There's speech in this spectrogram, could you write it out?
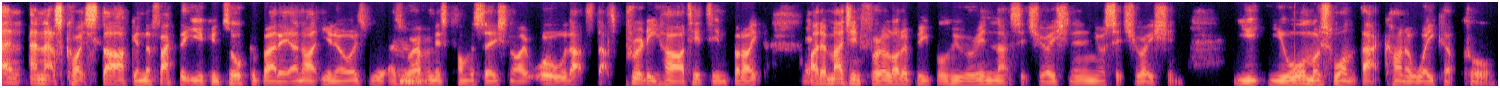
And and that's quite stark. And the fact that you can talk about it, and I, you know, as as mm we're having this conversation, like, whoa, that's that's pretty hard hitting. But I, yeah. I'd imagine for a lot of people who are in that situation and in your situation, you you almost want that kind of wake up call.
